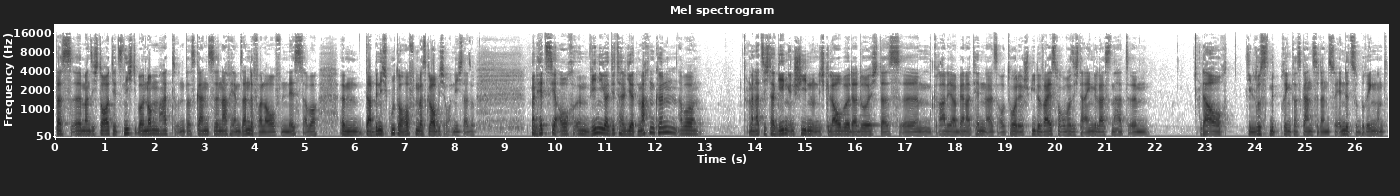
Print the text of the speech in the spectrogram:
dass äh, man sich dort jetzt nicht übernommen hat und das Ganze nachher im Sande verlaufen lässt. Aber ähm, da bin ich guter Hoffnung, das glaube ich auch nicht. Also man hätte es ja auch ähm, weniger detailliert machen können, aber man hat sich dagegen entschieden und ich glaube dadurch, dass ähm, gerade ja Bernhard Hennen als Autor der Spiele weiß, worauf er sich da eingelassen hat, ähm, da auch die Lust mitbringt, das Ganze dann zu Ende zu bringen. Und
